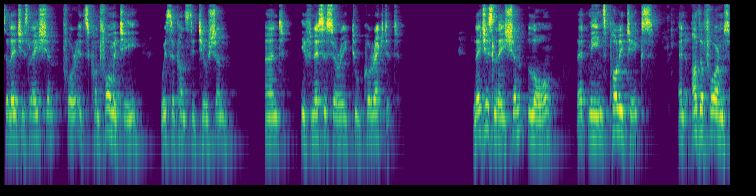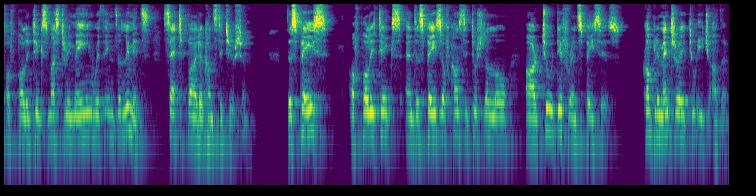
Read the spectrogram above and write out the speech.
the legislation for its conformity with the Constitution and, if necessary, to correct it. Legislation, law, that means politics and other forms of politics must remain within the limits set by the Constitution. The space of politics and the space of constitutional law are two different spaces, complementary to each other.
